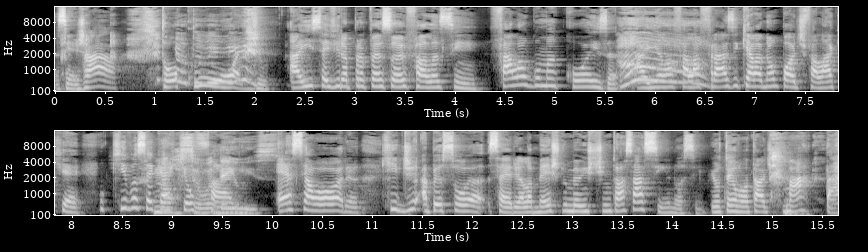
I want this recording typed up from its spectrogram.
Assim, já tô eu com ódio. Aí você vira pra pessoa e fala assim: fala alguma coisa. Aí ela fala a frase que ela não pode falar, que é: O que você quer Nossa, que eu, eu fale? odeio isso. Essa é a hora que a pessoa, sério, ela mexe no meu instinto assassino, assim. Eu tenho vontade de matar.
